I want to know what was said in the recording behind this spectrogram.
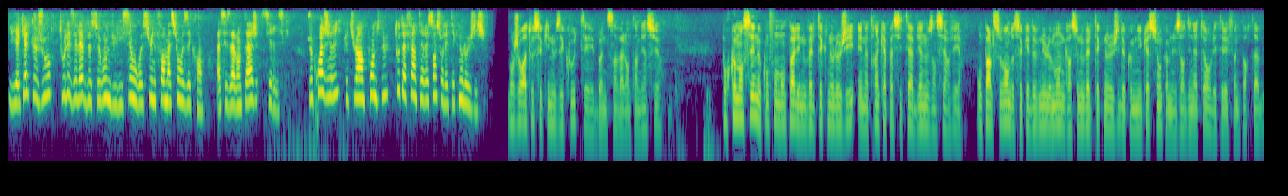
Il y a quelques jours, tous les élèves de seconde du lycée ont reçu une formation aux écrans. à ses avantages, ses risques. Je crois, Géry, que tu as un point de vue tout à fait intéressant sur les technologies. Bonjour à tous ceux qui nous écoutent et bonne Saint-Valentin bien sûr. Pour commencer, ne confondons pas les nouvelles technologies et notre incapacité à bien nous en servir. On parle souvent de ce qu'est devenu le monde grâce aux nouvelles technologies de communication comme les ordinateurs ou les téléphones portables,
